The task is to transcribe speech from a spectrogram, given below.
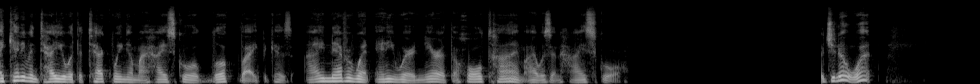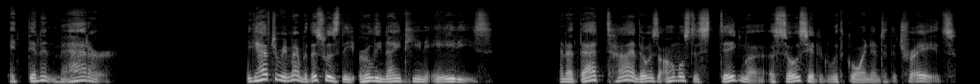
I can't even tell you what the tech wing of my high school looked like because I never went anywhere near it the whole time I was in high school. But you know what? It didn't matter. You have to remember, this was the early 1980s. And at that time, there was almost a stigma associated with going into the trades.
